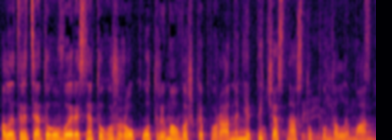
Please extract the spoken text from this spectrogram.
Але 30 вересня того ж року отримав важке поранення під час наступу на Лиман.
